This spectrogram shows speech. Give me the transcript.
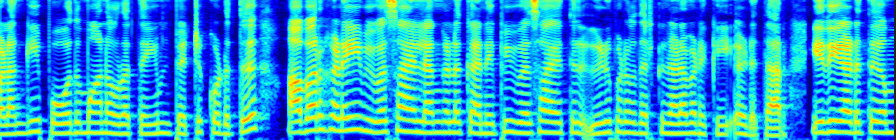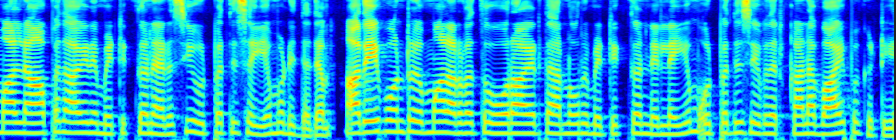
வழங்கி போதுமான உரத்தையும் பெற்றுக் கொடுத்து அவர்களை விவசாய நிலங்களுக்கு அனுப்பி விவசாயத்தில் ஈடுபடுவதற்கு நடவடிக்கை எடுத்தார். இதையடுத்து எம்மால் நாற்பதாயிரம் மெட்ரிக் டன் அரிசி உற்பத்தி செய்ய முடிந்தது. அதேபோன்று எம்மால் அறுபத்தி ஓராயிரத்து அறுநூறு மெட்ரிக் டன் நெல்லையும் உற்பத்தி செய்வதற்கான வாய்ப்பு கிட்டியது.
